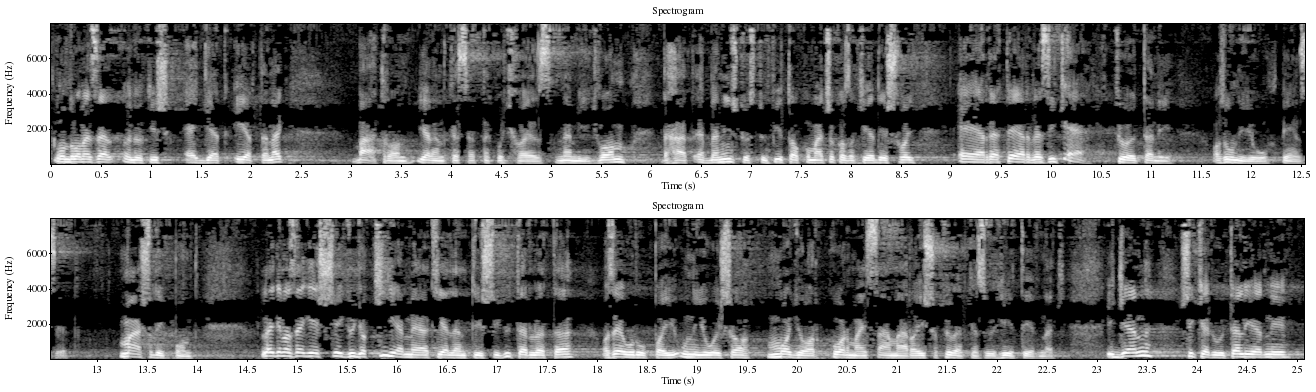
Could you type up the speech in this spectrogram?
Gondolom ezzel önök is egyet értenek, bátran jelentkezhetnek, hogyha ez nem így van, de hát ebben nincs köztünk vita, akkor már csak az a kérdés, hogy erre tervezik-e költeni az unió pénzét. Második pont. Legyen az egészségügy a kiemelt jelentőségű területe az Európai Unió és a magyar kormány számára is a következő hét évnek. Igen, sikerült elérni,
